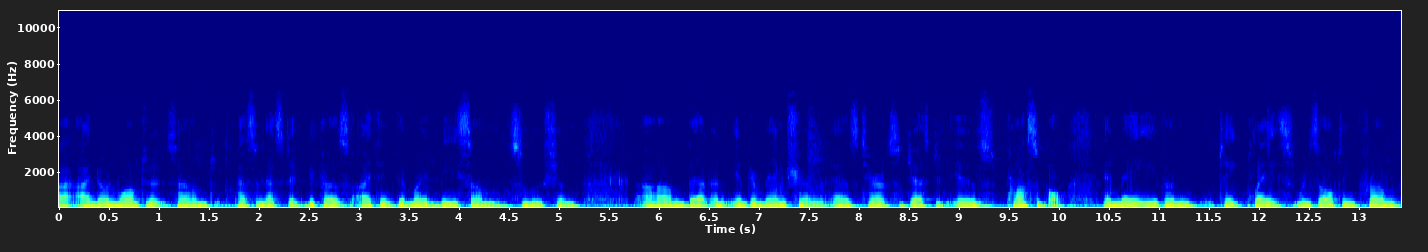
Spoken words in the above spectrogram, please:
I, don't want to sound pessimistic because I think there might be some solution um, that an intervention, as Terence suggested, is possible and may even take place, resulting from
